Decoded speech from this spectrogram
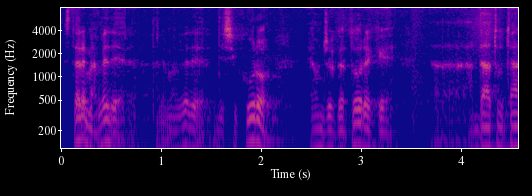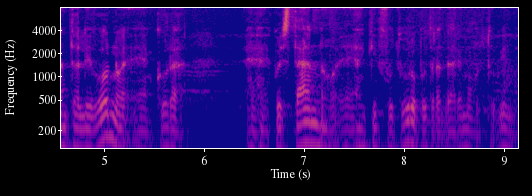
Staremo a vedere, staremo a vedere. Di sicuro è un giocatore che uh, ha dato tanto al Livorno e ancora eh, quest'anno e anche in futuro potrà dare molto, quindi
